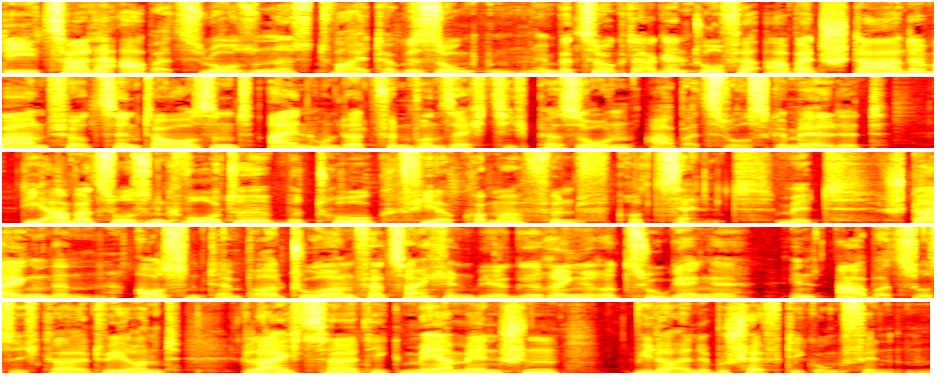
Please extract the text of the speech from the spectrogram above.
Die Zahl der Arbeitslosen ist weiter gesunken. Im Bezirk der Agentur für Arbeit Stade waren 14.165 Personen arbeitslos gemeldet. Die Arbeitslosenquote betrug 4,5 Prozent. Mit steigenden Außentemperaturen verzeichnen wir geringere Zugänge in Arbeitslosigkeit, während gleichzeitig mehr Menschen wieder eine Beschäftigung finden.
